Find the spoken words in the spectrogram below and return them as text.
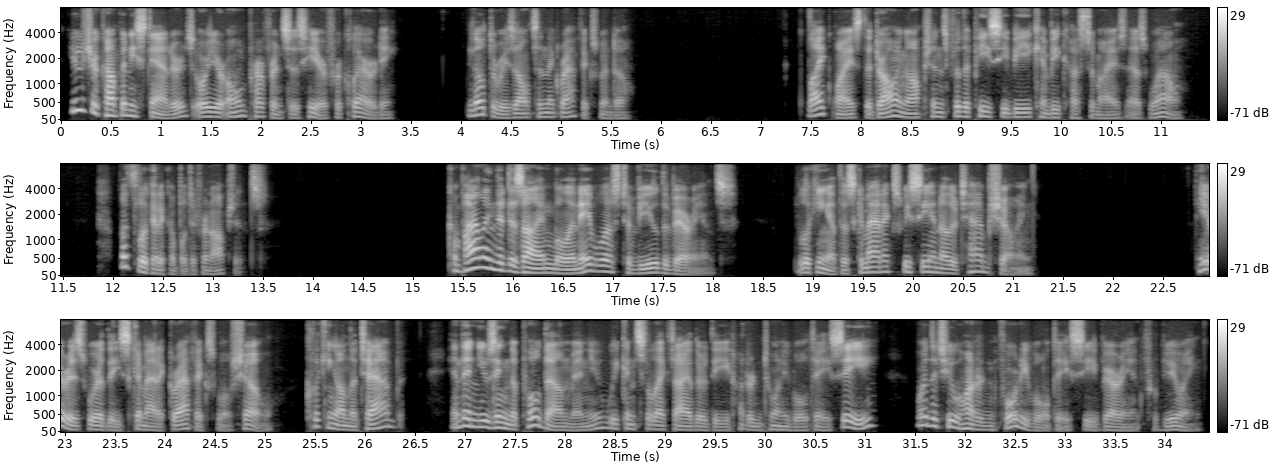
Use your company standards or your own preferences here for clarity. Note the results in the graphics window. Likewise, the drawing options for the PCB can be customized as well. Let's look at a couple different options. Compiling the design will enable us to view the variants. Looking at the schematics, we see another tab showing. Here is where the schematic graphics will show. Clicking on the tab, and then using the pull-down menu, we can select either the 120 volt AC or the 240 volt AC variant for viewing.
